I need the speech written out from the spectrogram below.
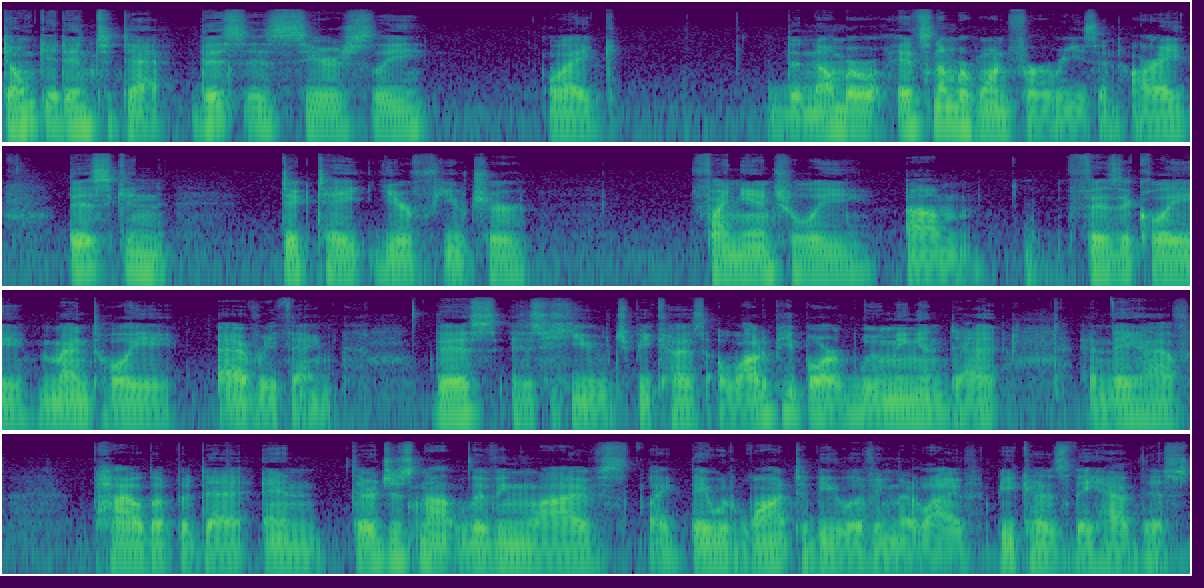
don't get into debt. This is seriously like the number, it's number one for a reason, alright? This can dictate your future financially, um, physically, mentally, everything. This is huge because a lot of people are looming in debt and they have piled up a debt and they're just not living lives like they would want to be living their life because they have this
